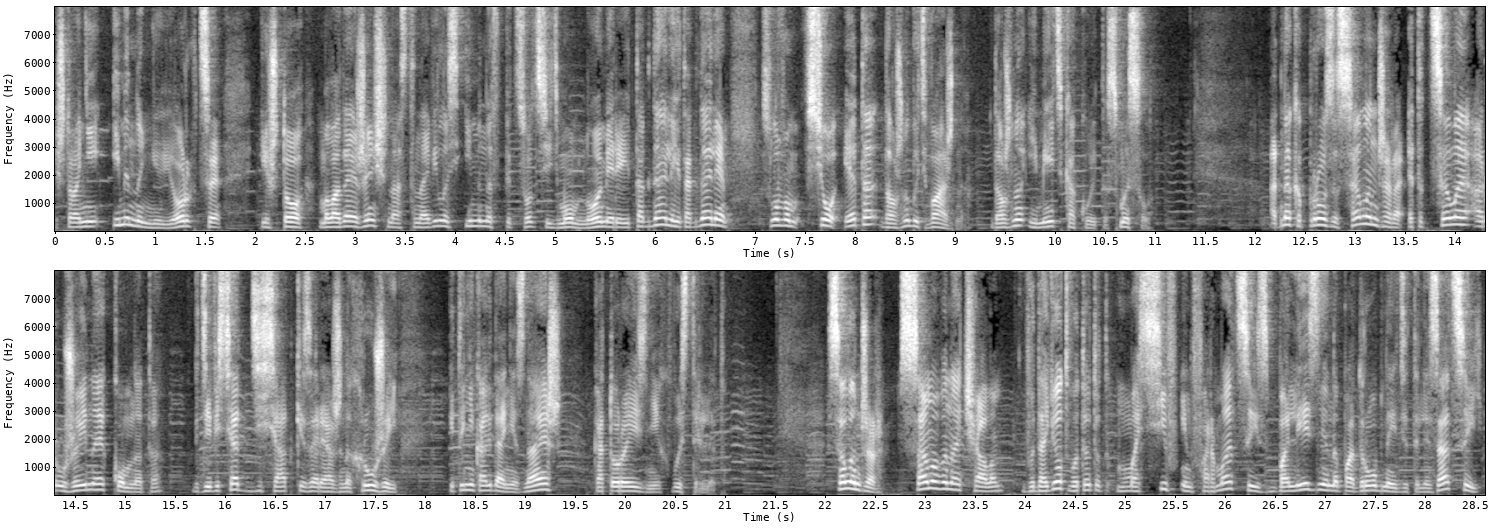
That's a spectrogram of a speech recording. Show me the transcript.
и что они именно нью-йоркцы, и что молодая женщина остановилась именно в 507 номере и так далее, и так далее. Словом, все это должно быть важно, должно иметь какой-то смысл. Однако проза Селлинджера — это целая оружейная комната, где висят десятки заряженных ружей, и ты никогда не знаешь, которая из них выстрелит. Селлинджер с самого начала выдает вот этот массив информации с болезненно подробной детализацией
